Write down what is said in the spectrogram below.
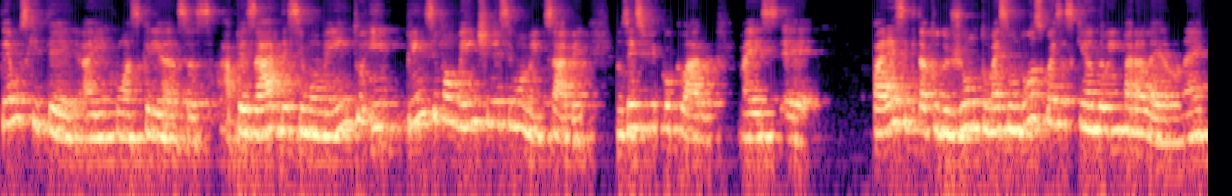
temos que ter aí com as crianças, apesar desse momento e principalmente nesse momento, sabe? Não sei se ficou claro, mas é, parece que está tudo junto, mas são duas coisas que andam em paralelo, né?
